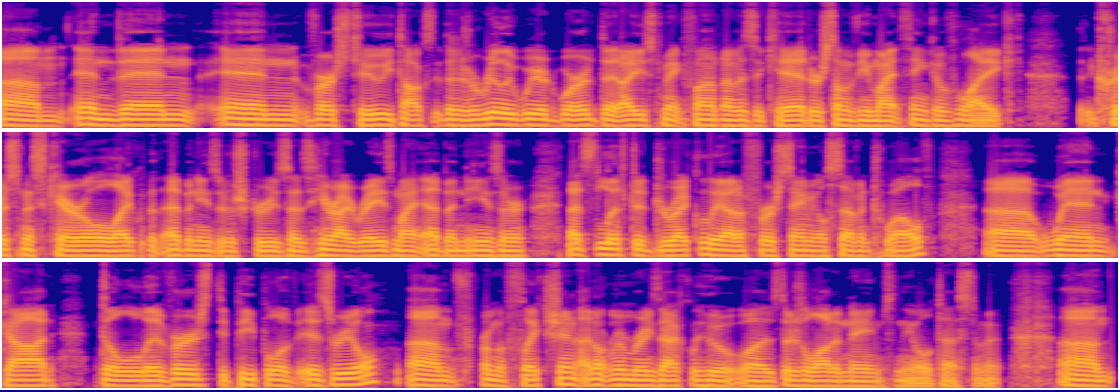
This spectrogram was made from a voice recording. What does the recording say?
Um, and then in verse two, he talks, there's a really weird word that I used to make fun of as a kid, or some of you might think of like Christmas Carol, like with Ebenezer Scrooge says, "Here I raise my Ebenezer." That's lifted directly out of 1 Samuel seven twelve, uh, when God delivers the people of Israel um, from affliction. I don't remember exactly who it was. There's a lot of names in the Old Testament, um,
